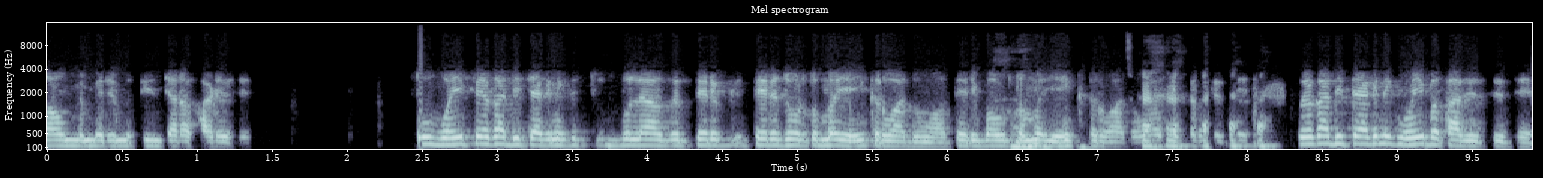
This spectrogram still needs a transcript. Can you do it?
गाँव में मेरे में तीन चार अखाड़े थे। तो वहीं पे आधी टेक्निक बोला, अगर तेरे तेरे ज़ोर तो मैं यही करवा दूँगा, तेरी बाउट तो मैं यही करवा दूँगा करते थे। तो एक आधी टेक्निक वही बता देते थे।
